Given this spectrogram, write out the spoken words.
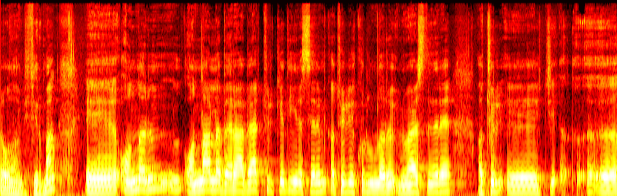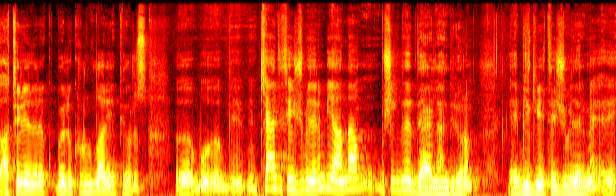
katkıları olan bir firma. E, onların onlarla beraber Türkiye'de yine seramik atölye kurumları, üniversitelere, atölye, e, e, atölyelere böyle kurulumlar yapıyoruz. E, bu kendi tecrübelerimi bir yandan bu şekilde de değerlendiriyorum. E, bilgi ve tecrübelerimi e,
